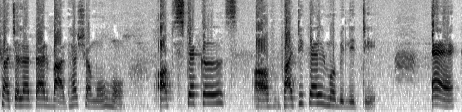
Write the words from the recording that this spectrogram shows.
সচলতার বাধা সমূহ অবস্টাকলস অফ ভার্টিক্যাল মোবিলিটি এক,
